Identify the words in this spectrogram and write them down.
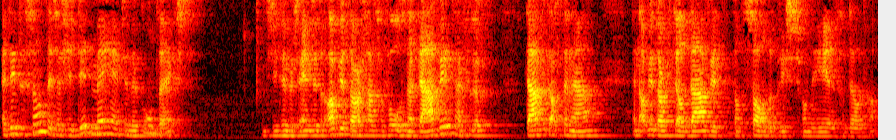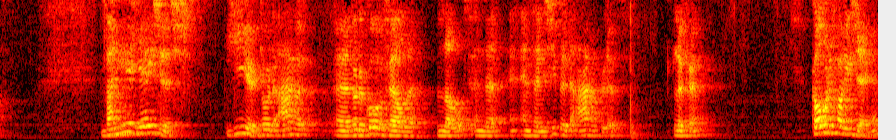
Het interessante is als je dit meeneemt in de context. Je ziet in vers 21, Abiatar gaat vervolgens naar David. Hij vlucht David achterna. En Abiatar vertelt David dat Saul de priesters van de Heer gedood had. Wanneer Jezus hier door de, aren, eh, door de korenvelden loopt en, de, en zijn discipelen de aren plukt, plukken, komen de fariseeën.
